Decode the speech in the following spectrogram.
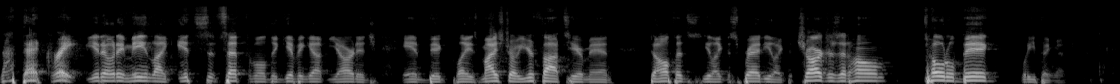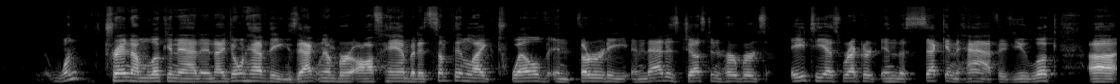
not that great. You know what I mean? Like it's susceptible to giving up yardage and big plays. Maestro, your thoughts here, man. Dolphins, you like the spread? You like the Chargers at home? Total big. What do you think, man? one trend I'm looking at, and I don't have the exact number offhand, but it's something like 12 and 30, and that is Justin Herbert's ATS record in the second half. If you look, uh,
